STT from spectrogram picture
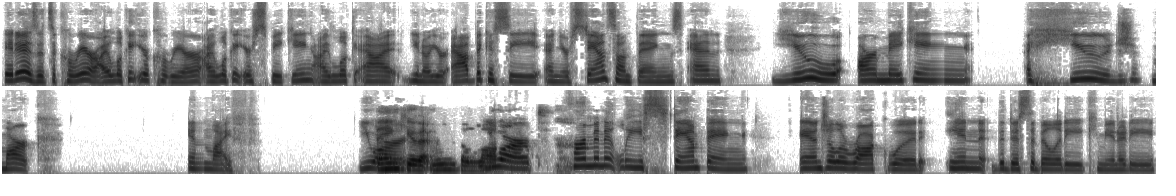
it is, it's a career. I look at your career. I look at your speaking. I look at, you know, your advocacy and your stance on things. And you are making a huge mark in life. You Thank are, you. That means a lot. You are permanently stamping Angela Rockwood in the disability community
